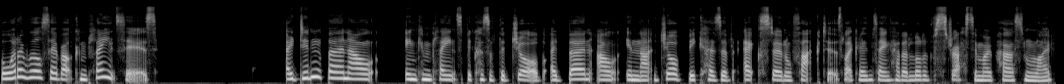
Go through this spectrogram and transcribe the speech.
But what I will say about complaints is I didn't burn out in complaints because of the job. I burnt out in that job because of external factors. Like I'm saying, had a lot of stress in my personal life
